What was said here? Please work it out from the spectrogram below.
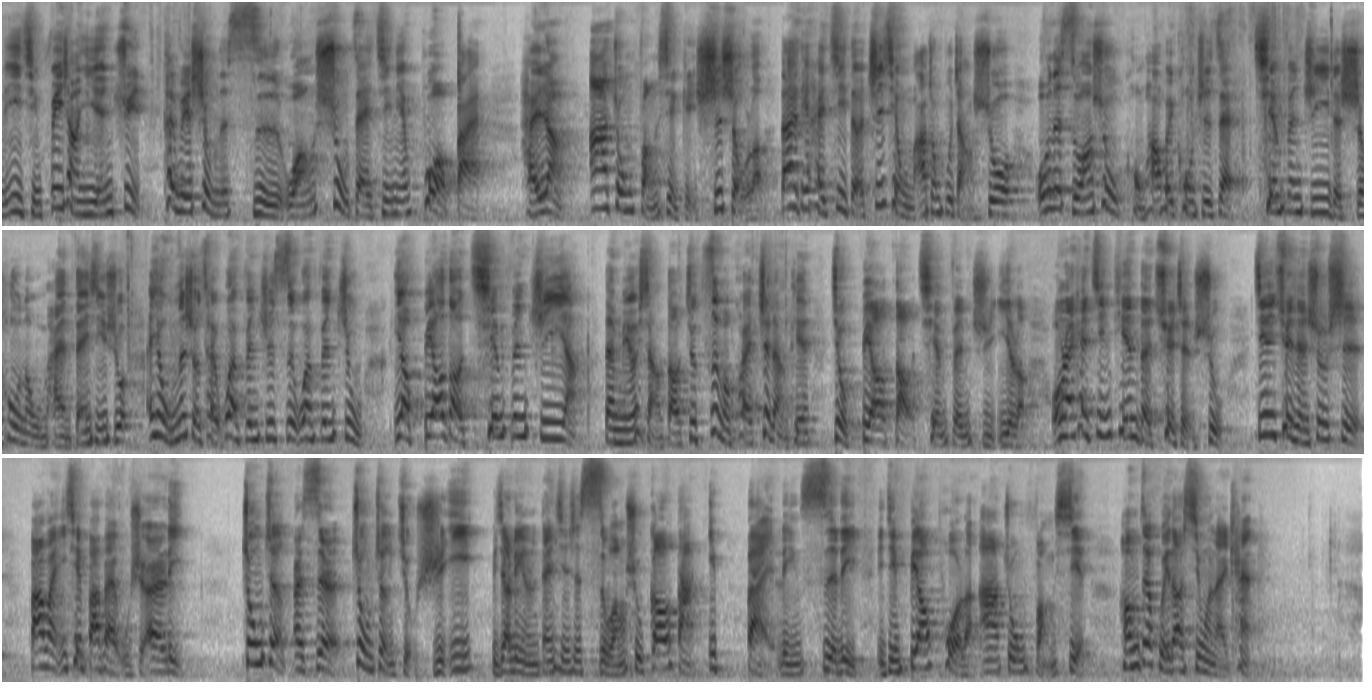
我们的疫情非常严峻，特别是我们的死亡数在今年破百，还让阿中防线给失守了。大家一定还记得，之前我们阿中部长说，我们的死亡数恐怕会控制在千分之一的时候呢，我们还很担心说，哎呀，我们那时候才万分之四、万分之五，要飙到千分之一啊！但没有想到，就这么快，这两天就飙到千分之一了。我们来看今天的确诊数，今天确诊数是八万一千八百五十二例。中症二四二，重症九十一，比较令人担心是死亡数高达一百零四例，已经飙破了阿中防线。好，我们再回到新闻来看。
